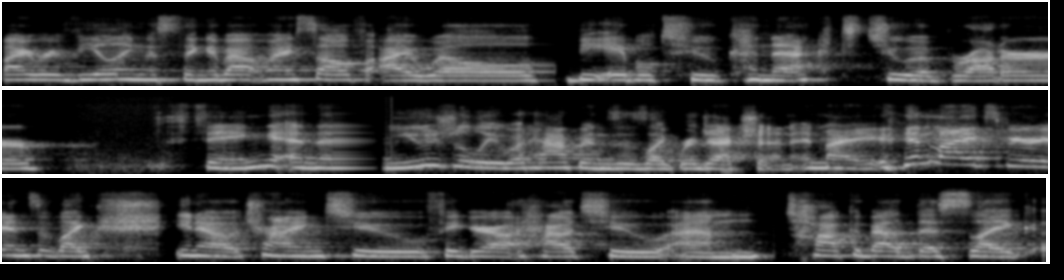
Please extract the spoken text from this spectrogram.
by revealing this thing about myself, I will be able to connect to a broader thing. And then usually what happens is like rejection in my in my experience of like you know trying to figure out how to um talk about this like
